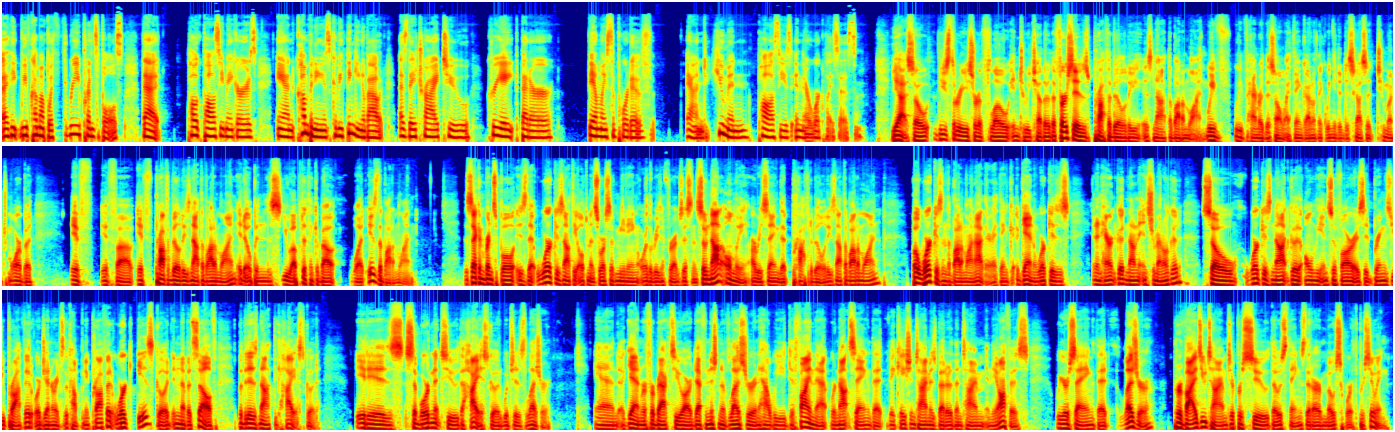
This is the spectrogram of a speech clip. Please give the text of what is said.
i think we've come up with three principles that public policymakers and companies could be thinking about as they try to create better family supportive and human policies in their workplaces. Yeah, so these three sort of flow into each other. The first is profitability is not the bottom line. We've we've hammered this home. I think I don't think we need to discuss it too much more. But if if uh, if profitability is not the bottom line, it opens you up to think about what is the bottom line. The second principle is that work is not the ultimate source of meaning or the reason for our existence. So not only are we saying that profitability is not the bottom line, but work isn't the bottom line either. I think again, work is an inherent good, not an instrumental good. So work is not good only insofar as it brings you profit or generates the company profit. Work is good in and of itself, but it is not the highest good. It is subordinate to the highest good, which is leisure. And again, refer back to our definition of leisure and how we define that. We're not saying that vacation time is better than time in the office. We are saying that leisure provides you time to pursue those things that are most worth pursuing.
